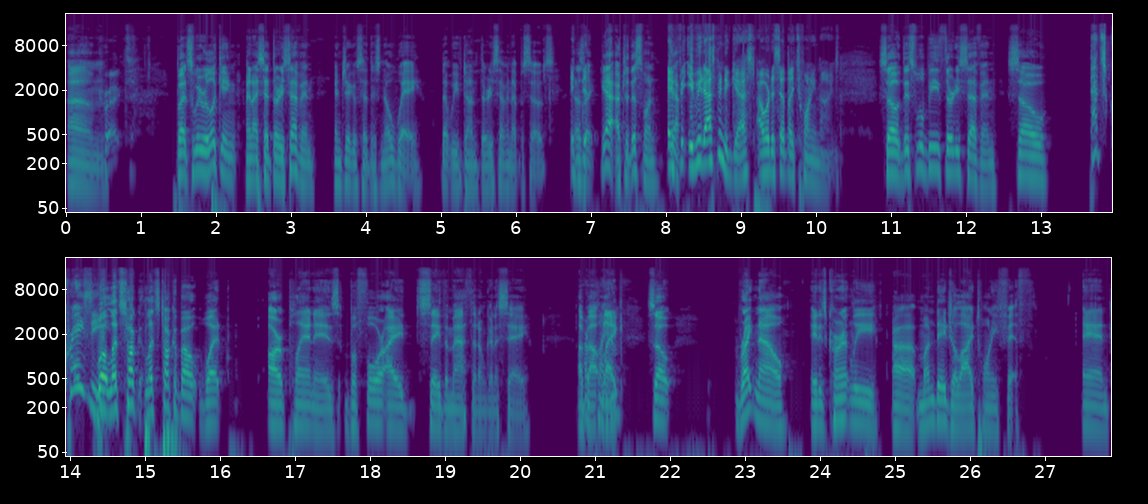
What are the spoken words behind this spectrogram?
um Correct. But so we were looking, and I said 37, and Jacob said, "There's no way that we've done 37 episodes." And I was like, "Yeah, after this one, if yeah." if you'd asked me to guess, I would have said like twenty-nine. So this will be 37. So, That's crazy. well, let's talk. Let's talk about what our plan is before I say the math that I'm going to say about like. So, right now it is currently uh, Monday, July 25th, and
